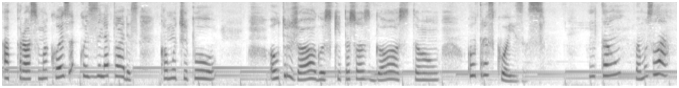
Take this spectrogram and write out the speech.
a próxima coisa, coisas aleatórias, como tipo outros jogos que pessoas gostam, outras coisas. Então, vamos lá!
